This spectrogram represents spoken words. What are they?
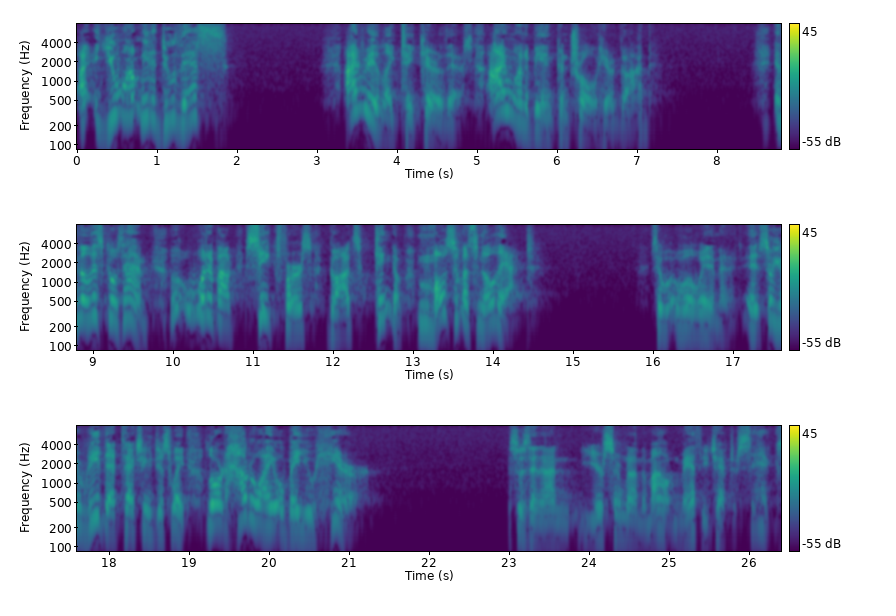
I, you want me to do this? I'd really like to take care of this. I want to be in control here, God. And the list goes on. What about seek first God's kingdom? Most of us know that. So, well, wait a minute. Uh, so you read that text and you just wait. Lord, how do I obey you here? This was in, on your Sermon on the Mount, Matthew chapter 6.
